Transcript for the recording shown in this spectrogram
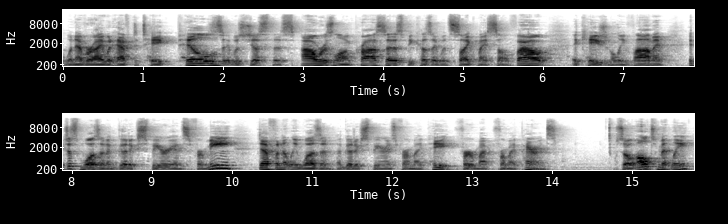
whenever I would have to take pills, it was just this hours long process because I would psych myself out, occasionally vomit it just wasn't a good experience for me. Definitely wasn't a good experience for my pay, for my for my parents. So ultimately,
